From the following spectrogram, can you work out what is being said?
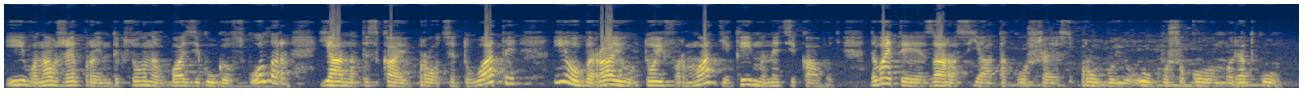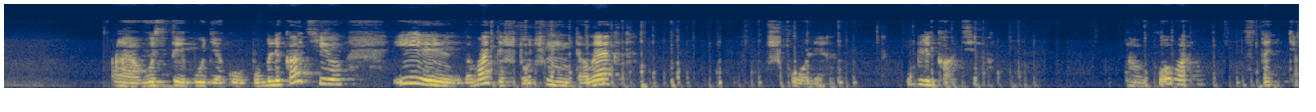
і вона вже проіндексована в базі Google Scholar. Я натискаю Процитувати і обираю той формат, який мене цікавить. Давайте зараз я також спробую у пошуковому рядку е, ввести будь-яку публікацію. І давайте штучний інтелект школі. Публікація. Наукова стаття.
